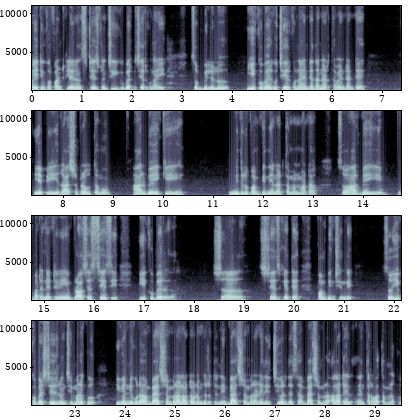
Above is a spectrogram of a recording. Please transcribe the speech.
waiting for fund clearance stage నుంచి ఈ చేరుకున్నాయి. సో బిల్లులు ఈ కుబేర్కు చేరుకున్నాయంటే దాని అర్థం ఏంటంటే ఏపీ రాష్ట్ర ప్రభుత్వము ఆర్బీఐకి నిధులు పంపింది అని అర్థం అనమాట సో ఆర్బీఐ వాటన్నిటిని ప్రాసెస్ చేసి ఈ కుబేర్ స్టేజ్కి అయితే పంపించింది. సో ఈ స్టేజ్ నుంచి మనకు ఇవన్నీ కూడా బ్యాచ్ నెంబర్ అలాట్ అవ్వడం జరుగుతుంది. బ్యాచ్ నెంబర్ అనేది చివరి దశ. బ్యాచ్ నెంబర్ అలాట్ అయిన తర్వాత మనకు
